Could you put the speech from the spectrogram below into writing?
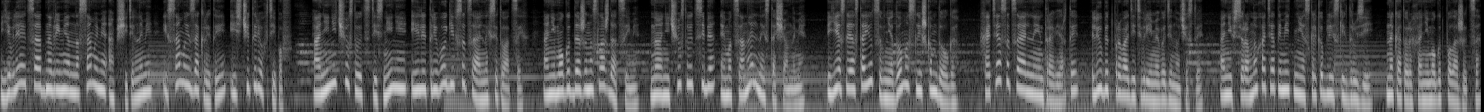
являются одновременно самыми общительными и самые закрытые из четырех типов. Они не чувствуют стеснения или тревоги в социальных ситуациях. Они могут даже наслаждаться ими, но они чувствуют себя эмоционально истощенными, если остаются вне дома слишком долго. Хотя социальные интроверты любят проводить время в одиночестве, они все равно хотят иметь несколько близких друзей, на которых они могут положиться,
